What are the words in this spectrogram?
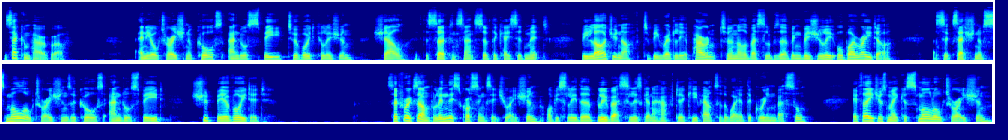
The second paragraph. Any alteration of course and or speed to avoid collision shall, if the circumstances of the case admit, be large enough to be readily apparent to another vessel observing visually or by radar. A succession of small alterations of course and or speed should be avoided. So for example, in this crossing situation, obviously the blue vessel is going to have to keep out of the way of the green vessel. If they just make a small alteration,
